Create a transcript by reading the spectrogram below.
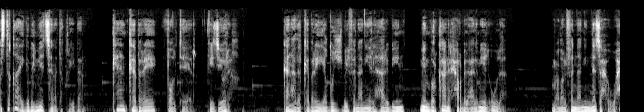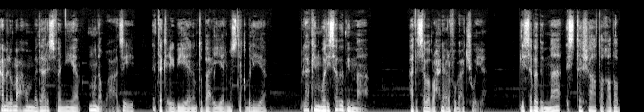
أصدقائي قبل مئة سنة تقريبا كان كباريه فولتير في زيورخ. كان هذا الكباريه يضج بالفنانين الهاربين من بركان الحرب العالمية الأولى. معظم الفنانين نزحوا وحملوا معهم مدارس فنية منوعة زي التكعيبية الانطباعية المستقبلية. لكن ولسبب ما هذا السبب راح نعرفه بعد شوية. لسبب ما استشاط غضب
